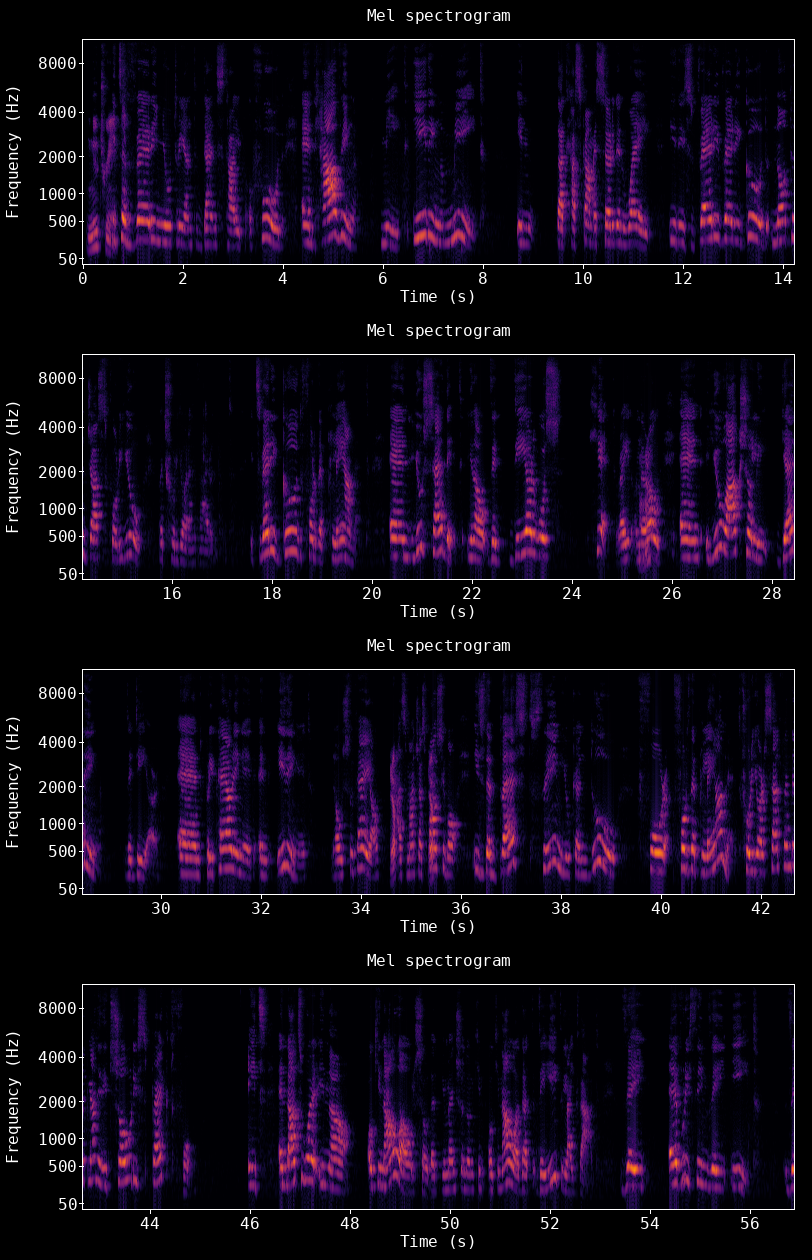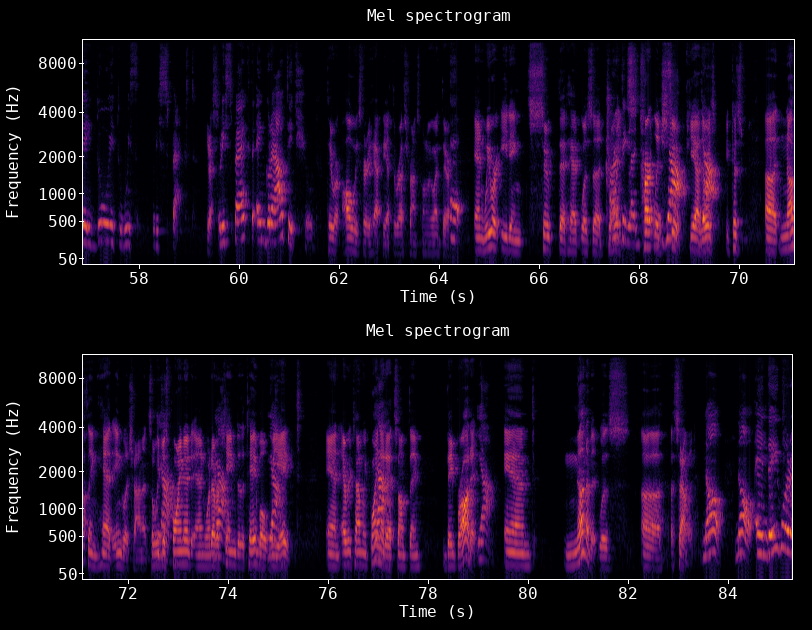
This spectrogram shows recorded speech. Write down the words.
nutrient. It's a very nutrient dense type of food, and having meat, eating meat in that has come a certain way, it is very, very good, not just for you, but for your environment. It's very good for the planet. And you said it, you know, the deer was hit, right, on the Uh-huh. road, and you actually getting the deer and preparing it and eating it, nose to tail, Yep. as much as Yep. possible, is the best thing you can do for for the planet, for yourself and the planet. It's so respectful. It's and that's where in uh, Okinawa also that you mentioned on Ki- Okinawa that they eat like that. They everything they eat, they do it with respect, yes, respect and gratitude. they were always very happy at the restaurants when we went there. Eh. and we were eating soup that had was a joint Cartilage. cartilage Yeah, soup. Yeah, there was yeah. because uh, nothing had English on it, so we just pointed and whatever Yeah. came to the table Yeah. we ate. And every time we pointed Yeah. at something, they brought it, Yeah. and none of it was uh, a salad. No, no, and they were,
